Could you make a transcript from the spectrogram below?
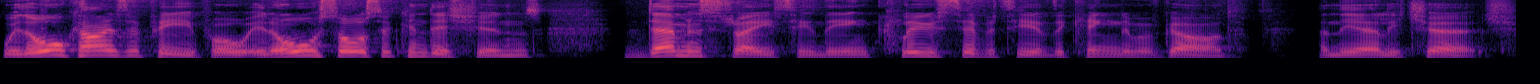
with all kinds of people in all sorts of conditions, demonstrating the inclusivity of the kingdom of God and the early church.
